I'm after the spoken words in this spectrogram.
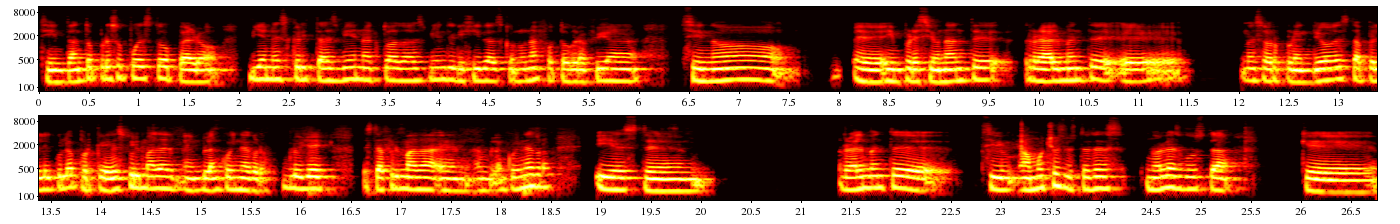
sin tanto presupuesto, pero bien escritas, bien actuadas, bien dirigidas, con una fotografía, si no eh, impresionante, realmente eh, me sorprendió esta película porque es filmada en, blanco y negro. Blue Jay está filmada en, en blanco y negro. Y este realmente si a muchos de ustedes no les gusta que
